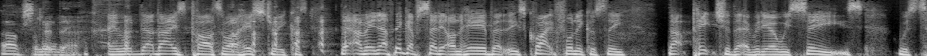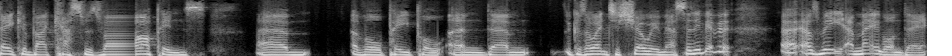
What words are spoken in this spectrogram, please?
Absolutely. It would, that, that is part of our history because I mean I think I've said it on here, but it's quite funny because the that picture that everybody always sees was taken by Casper's Varpins, um, of all people, and um, because I went to show him, I said, "Have you ever?" Uh, I was meet, I met him one day,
